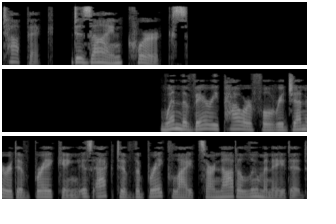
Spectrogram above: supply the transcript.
Topic: Design quirks When the very powerful regenerative braking is active the brake lights are not illuminated.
